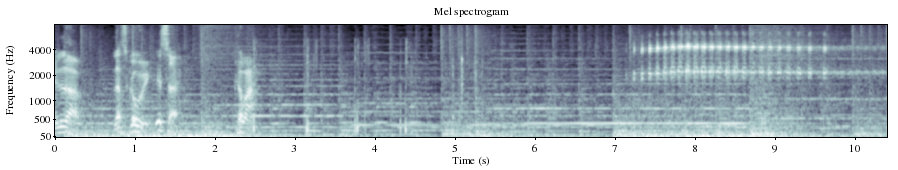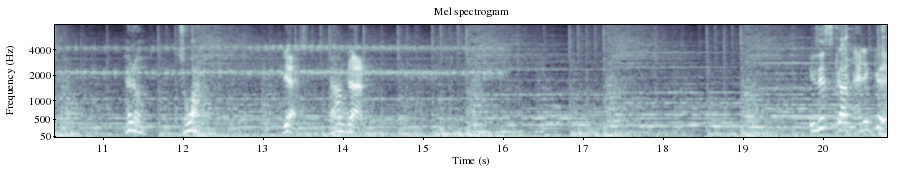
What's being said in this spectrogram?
enough. Let's go. in. Yes, sir. Come on. Hello. Swat. Yes, I'm done. Is this gun any good?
